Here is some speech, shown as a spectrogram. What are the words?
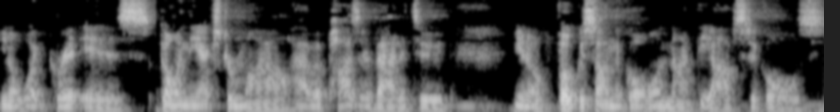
you know, what grit is, going the extra mile, have a positive attitude, you know, focus on the goal and not the obstacles.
